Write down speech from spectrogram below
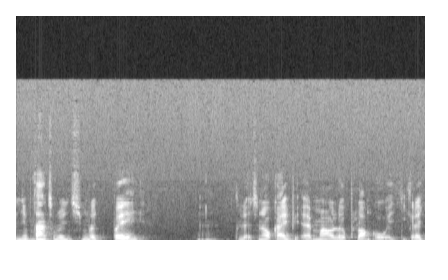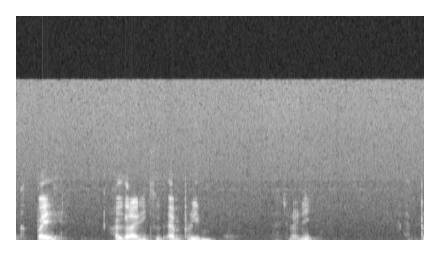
ខ្ញុំតាំងចំណុចចំណុច P ទម្លាក់ចំណោកែង PM មកលើប្លង់ OY P ហើយកន្លែងនេះគឺ M' ចំណុចនេះ M' អ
